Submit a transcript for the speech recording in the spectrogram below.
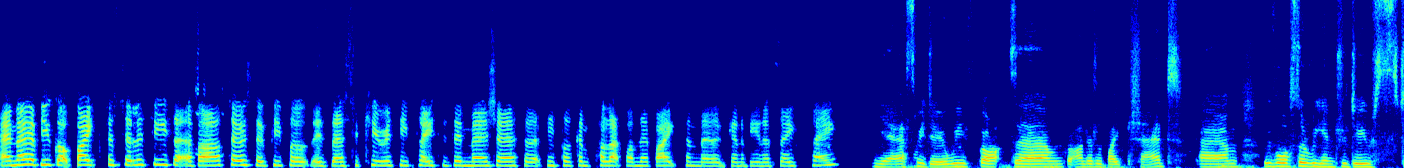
Emma, have you got bike facilities at Arvato? So people, is there security places in measure so that people can pull up on their bikes and they're going to be in a safe place? Yes, we do. We've got uh, we've got our little bike shed. Um, we've also reintroduced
